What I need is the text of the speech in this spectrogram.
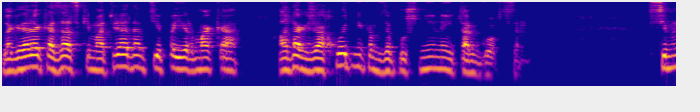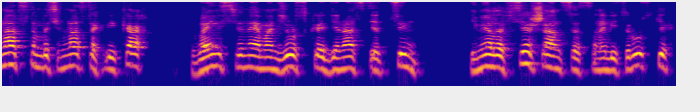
благодаря казацким отрядам типа Ермака, а также охотникам за пушниной и торговцам. В 17-18 веках воинственная маньчжурская династия Цин имела все шансы остановить русских,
